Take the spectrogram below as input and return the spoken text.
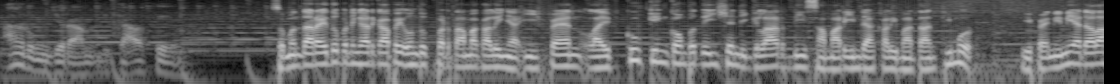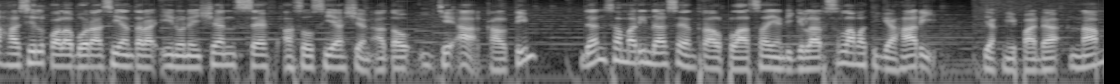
Arung Jeram di Kaltim. Sementara itu pendengar KP untuk pertama kalinya event live cooking competition digelar di Samarinda, Kalimantan Timur. Event ini adalah hasil kolaborasi antara Indonesian Chef Association atau ICA Kaltim dan Samarinda Central Plaza yang digelar selama tiga hari, yakni pada 6,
